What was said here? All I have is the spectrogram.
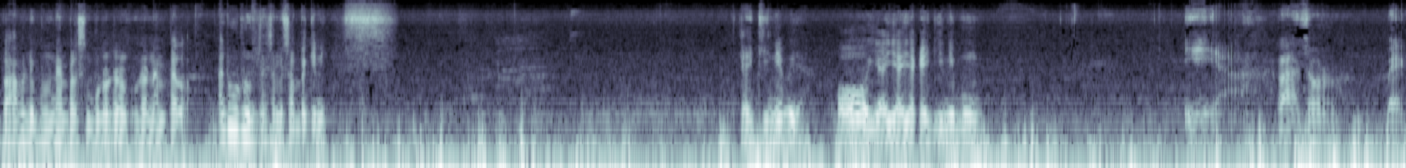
Wah bener belum nempel sempurna udah, udah nempel. Aduh udah sampai sobek ini. Kayak gini apa ya? Oh iya iya iya kayak gini bung Iya Razorback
